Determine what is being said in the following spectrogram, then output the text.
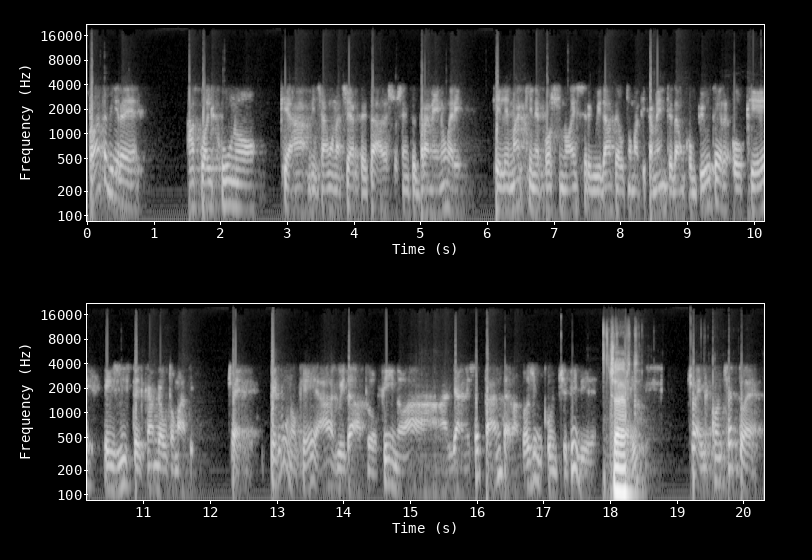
provate a dire a qualcuno che ha diciamo una certa età, adesso senza entrare nei numeri, che le macchine possono essere guidate automaticamente da un computer o che esiste il cambio automatico. Cioè, per uno che ha guidato fino a- agli anni 70 è una cosa inconcepibile. Certo. ok? Cioè, il concetto è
